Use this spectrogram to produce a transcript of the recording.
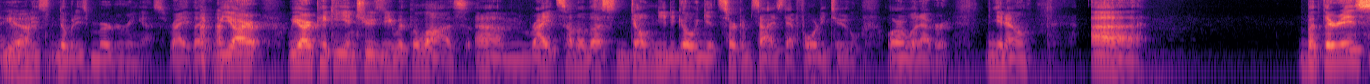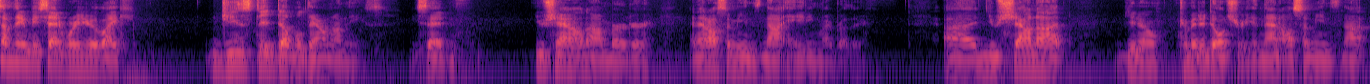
and Yeah. nobody's nobody's murdering us, right? Like we are we are picky and choosy with the laws, um, right? Some of us don't need to go and get circumcised at forty two or whatever, you know. Uh, but there is something to be said where you're like, Jesus did double down on these. He said, you shall not murder, and that also means not hating my brother. Uh, you shall not, you know, commit adultery, and that also means not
